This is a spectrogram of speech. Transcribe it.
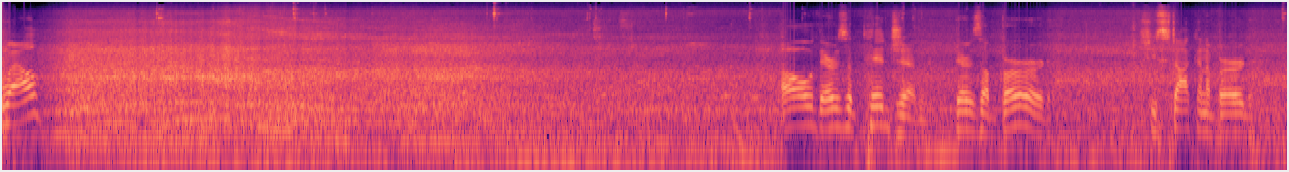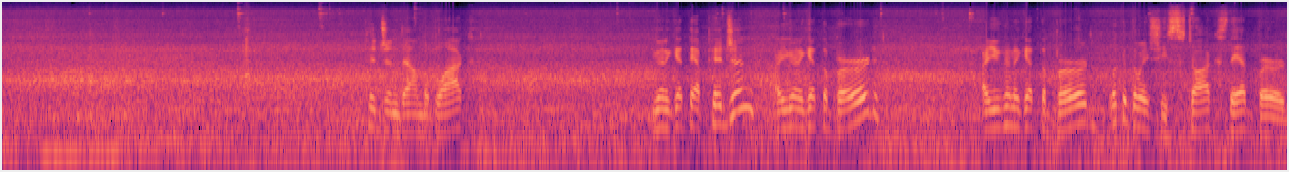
Well, oh, there's a pigeon. There's a bird. She's stalking a bird. Pigeon down the block. You gonna get that pigeon? Are you gonna get the bird? Are you gonna get the bird? Look at the way she stalks that bird.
